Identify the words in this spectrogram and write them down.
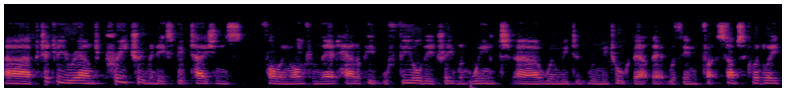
uh, particularly around pre-treatment expectations. Following on from that, how do people feel their treatment went uh, when we when we talk about that with them subsequently,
